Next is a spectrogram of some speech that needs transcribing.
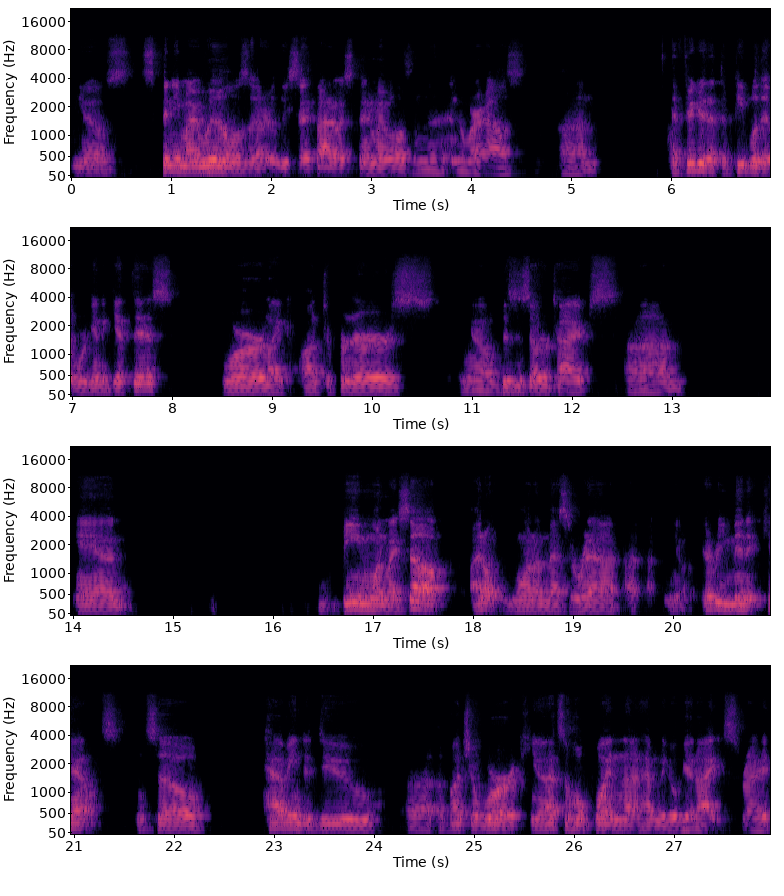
you know, spinning my wheels, or at least I thought I was spinning my wheels in the in the warehouse. Um, I figured that the people that were going to get this were like entrepreneurs, you know, business owner types, um, and being one myself, I don't want to mess around. I, you know, every minute counts, and so having to do uh, a bunch of work, you know, that's the whole point of not having to go get ice, right?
